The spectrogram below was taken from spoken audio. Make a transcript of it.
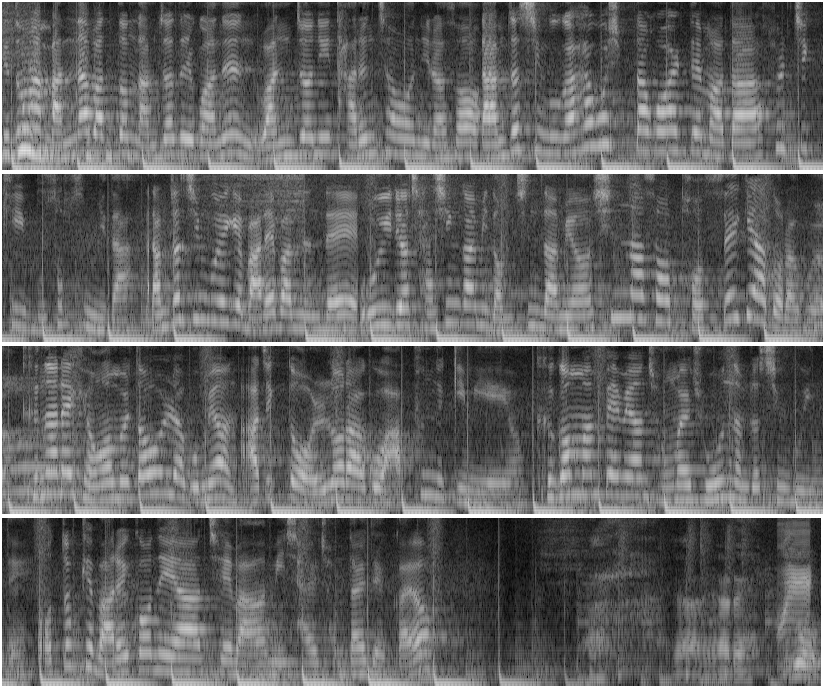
그동안 만나봤던 남자들과는 완전히 다른 차원이라서 남자친구가 하고 싶다고 할 때마다 솔직히 무섭습니다. 남자친구에게 말해봤는데 오히려 자신감이 넘친다며 신나서 더 세게 하더라고요. 그날의 경험을 떠올려보면 아직도 얼얼하고 아픈 느낌이에요. 그것만 빼면 정말 좋은 남자친구인데 어떻게 말을 꺼내야 제 마음이 잘 전달될까요? 야래 야래 이거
